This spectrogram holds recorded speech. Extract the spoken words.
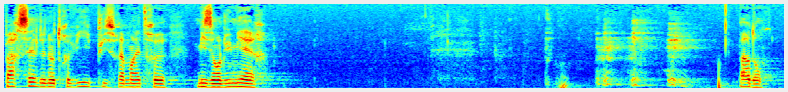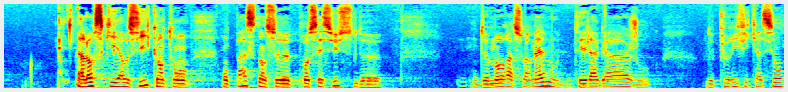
parcelle de notre vie puisse vraiment être mise en lumière. Pardon. Alors, ce qu'il y a aussi, quand on, passe dans ce processus de, mort à soi-même, ou d'élagage, ou de purification,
